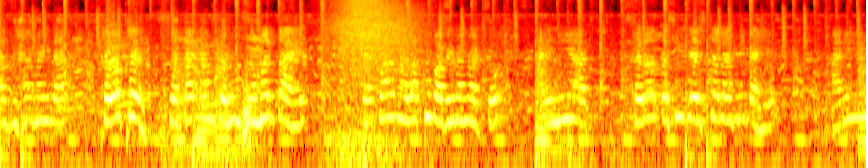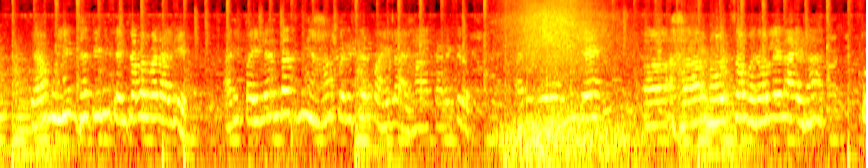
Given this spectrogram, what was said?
आज ह्या महिला खरोखर स्वतः काम करून समर्थ आहेत त्याचा मला खूप अभिमान वाटतो. आणि मी आज खरं तशी ज्येष्ठ नागरिक आहे. आणि ह्या मुलींसाठी मी त्यांच्याबरोबर आली आहे. आणि पहिल्यांदाच मी हा परिसर पाहिला आहे हा कार्यक्रम. आणि जे मी जे हा महोत्सव भरवलेला आहे ना तो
